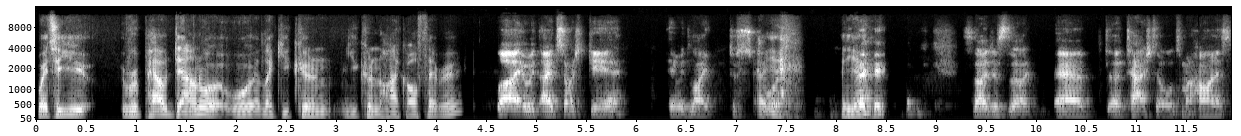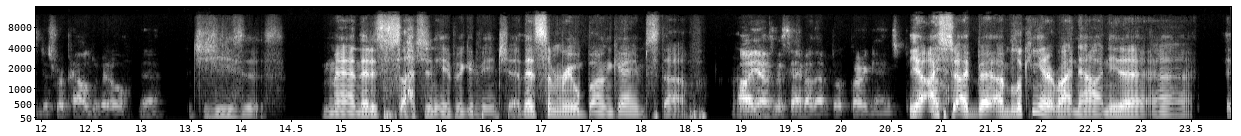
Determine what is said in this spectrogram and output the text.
wait, so you rappelled down, or, or like you couldn't you couldn't hike off that route? Well, it would, I had so much gear, it would like Oh, destroy. yeah, yeah. so I just like uh, attached it all to my harness and just repelled with it all. Yeah. Jesus, man, that is such an epic adventure. That's some real bone game stuff. Oh yeah, I was gonna say about that book, Bone Games. Yeah, I, bet I'm looking at it right now. I need to uh, I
